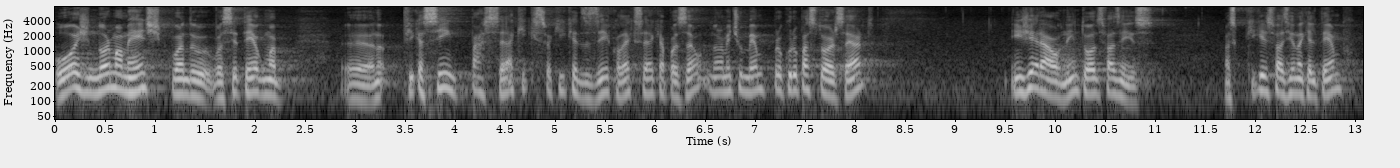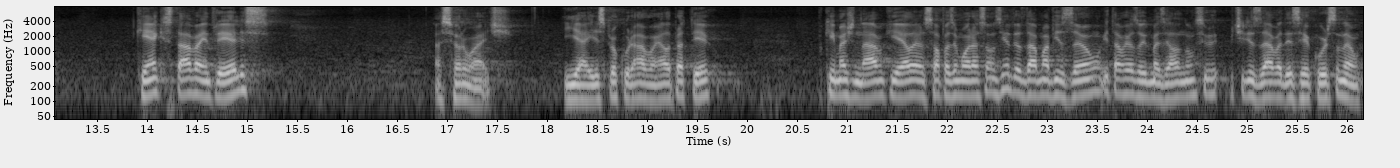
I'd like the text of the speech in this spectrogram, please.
Hoje, normalmente, quando você tem alguma. Uh, fica assim, pá, será que isso aqui quer dizer? Qual é que será que é a posição? Normalmente o membro procura o pastor, certo? Em geral, nem todos fazem isso. Mas o que, que eles faziam naquele tempo? Quem é que estava entre eles? A senhora White. E aí eles procuravam ela para ter, porque imaginavam que ela era só fazer uma oraçãozinha, Deus dava uma visão e estava resolvido, mas ela não se utilizava desse recurso, não.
